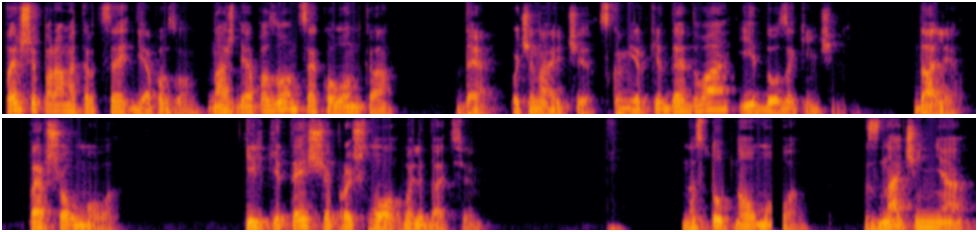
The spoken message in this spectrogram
Перший параметр це діапазон. Наш діапазон це колонка D, починаючи з комірки D2 і до закінчення. Далі, перша умова. Тільки те, що пройшло валідацію. Наступна умова. Значення,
